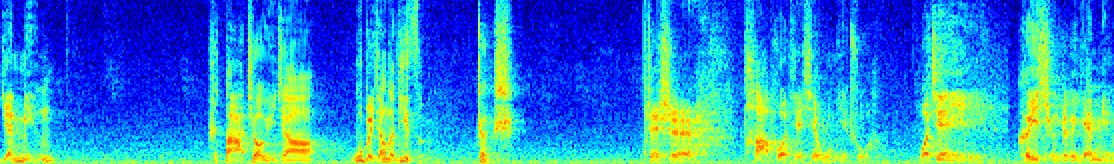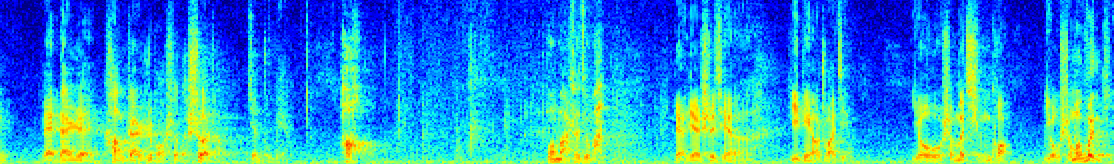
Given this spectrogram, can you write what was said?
严明是大教育家吴北江的弟子，正是。真是踏破铁鞋无觅处啊！我建议可以请这个严明来担任抗战日报社的社长兼主编。好，我马上就办。两件事情一定要抓紧，有什么情况，有什么问题。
